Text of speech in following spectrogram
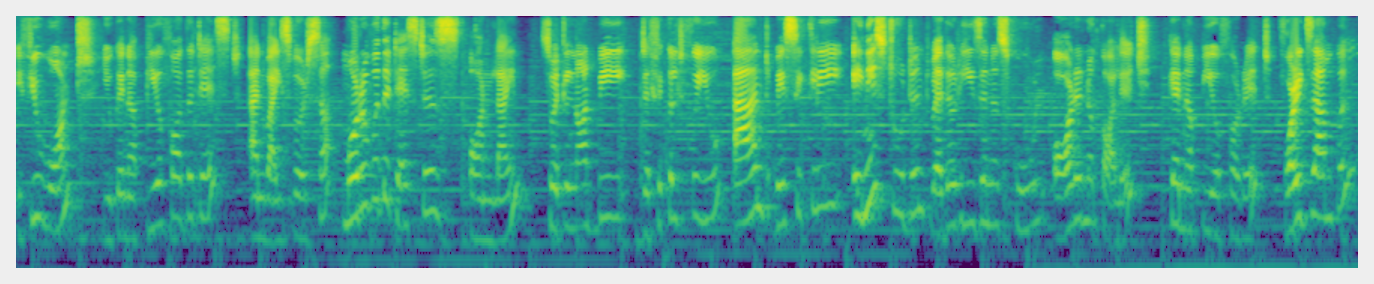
If you want, you can appear for the test and vice versa. Moreover, the test is online, so it will not be difficult for you. And basically, any student, whether he's in a school or in a college, can appear for it. For example,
